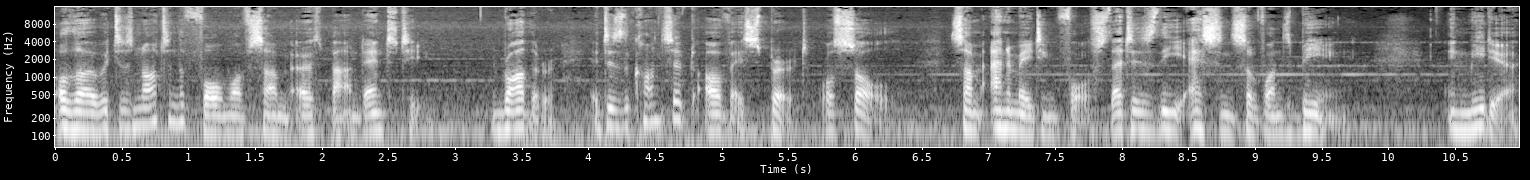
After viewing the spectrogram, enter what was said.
although it is not in the form of some earthbound entity. Rather, it is the concept of a spirit or soul, some animating force that is the essence of one's being, in media,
